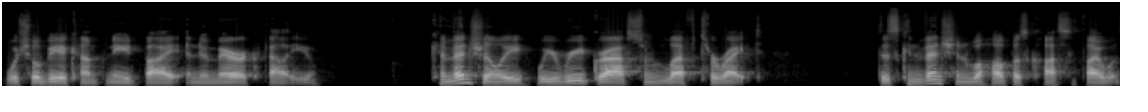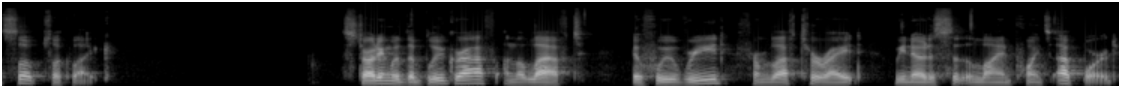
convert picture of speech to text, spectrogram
which will be accompanied by a numeric value. Conventionally, we read graphs from left to right. This convention will help us classify what slopes look like. Starting with the blue graph on the left, if we read from left to right, we notice that the line points upward.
